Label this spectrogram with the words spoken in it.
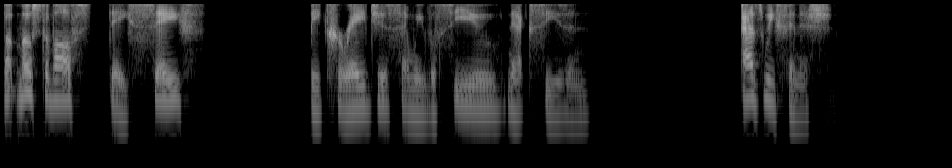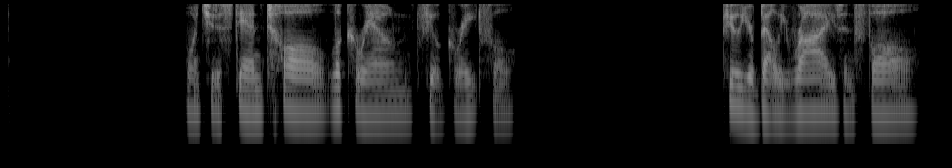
But most of all, stay safe, be courageous, and we will see you next season. As we finish, I want you to stand tall, look around, feel grateful. Feel your belly rise and fall.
